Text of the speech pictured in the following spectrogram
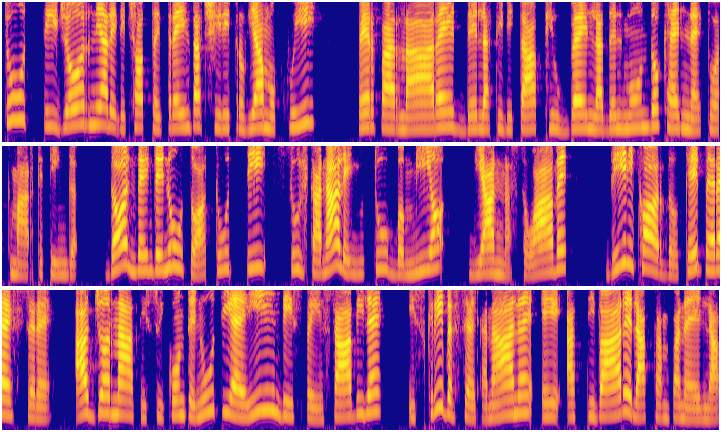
tutti i giorni alle 18.30 ci ritroviamo qui per parlare dell'attività più bella del mondo che è il network marketing. Do il benvenuto a tutti sul canale YouTube mio di Anna Soave. Vi ricordo che per essere aggiornati sui contenuti è indispensabile iscriversi al canale e attivare la campanella.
